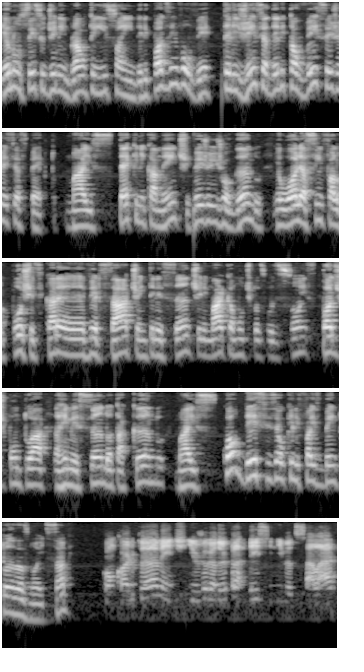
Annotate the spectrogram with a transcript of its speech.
Eu não sei se o Jalen Brown tem isso ainda. Ele pode desenvolver. A inteligência dele talvez seja esse aspecto. Mas, tecnicamente, vejo ele jogando, eu olho assim e falo, poxa, esse cara é versátil, é interessante, ele marca múltiplas posições, pode pontuar arremessando, atacando, mas qual desses é o que ele faz bem todas as noites, sabe? Concordo plenamente. E o jogador, para ter esse nível de salário,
